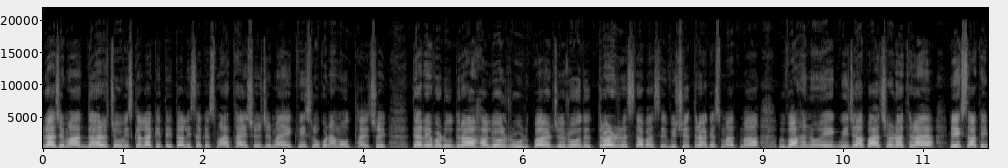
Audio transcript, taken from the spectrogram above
રાજ્યમાં દર ચોવીસ કલાકે તેતાલીસ અકસ્માત થાય છે, જેમાં એકવીસ લોકોના મોત થાય છે. ત્યારે વડોદરા હાલોલ રોડ પર જરોદ ત્રણ રસ્તા પાસે વિચિત્ર અકસ્માતમાં વાહનો એકબીજા પાછળ અથડાયા. એક સાથે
